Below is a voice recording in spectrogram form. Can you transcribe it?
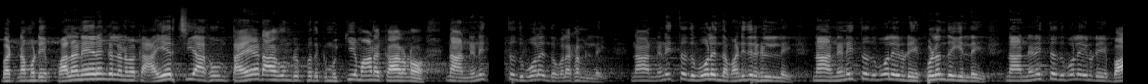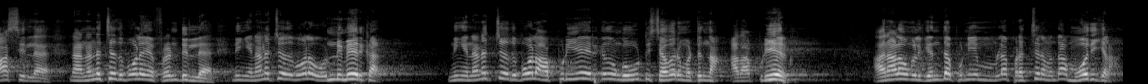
பட் நம்முடைய பல நேரங்களில் நமக்கு அயற்சியாகவும் டயர்டாகவும் இருப்பதுக்கு முக்கியமான காரணம் நான் நினைத்தது போல இந்த உலகம் இல்லை. நான் நினைத்தது போல இந்த மனிதர்கள் இல்லை. நான் நினைத்தது போல என்னுடைய குழந்தை இல்லை. நான் நினைத்தது போல என்னுடைய பாஸ் இல்லை. நான் நினைச்சது போல என் ஃப்ரெண்ட் இல்லை. நீங்கள் நினைச்சது போல ஒன்றுமே இருக்காது. நீங்கள் நினைச்சது போல அப்படியே இருக்கிறது உங்கள் வீட்டு செவரு மட்டும்தான். அது அப்படியே இருக்கும். அதனால் உங்களுக்கு எந்த புண்ணியமும் இல்லை. பிரச்சனை வந்தால் மோதிக்கலாம்.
